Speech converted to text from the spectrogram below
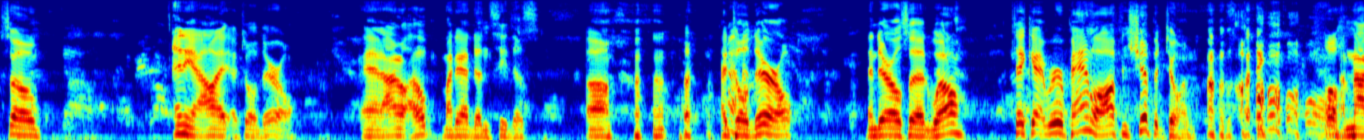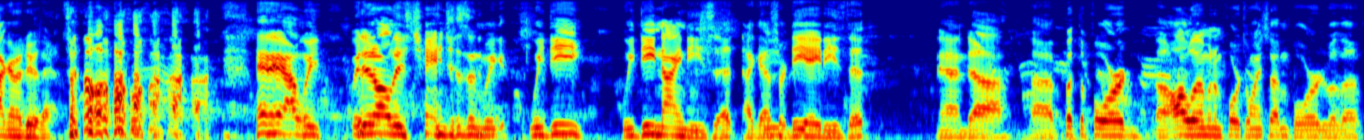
So, anyhow, I, I told Daryl, and I, don't, I hope my dad doesn't see this. Um, I told Daryl, and Daryl said, "Well, take that rear panel off and ship it to him." Like, Oh. I'm not going to do that. So, anyhow, we we did all these changes, and we we d we d 90s it, I guess, or d 80s it, and uh, uh, put the Ford uh, all aluminum 427 Ford with a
